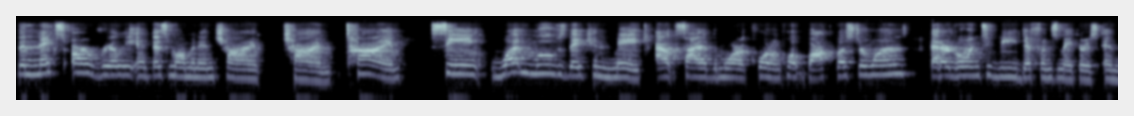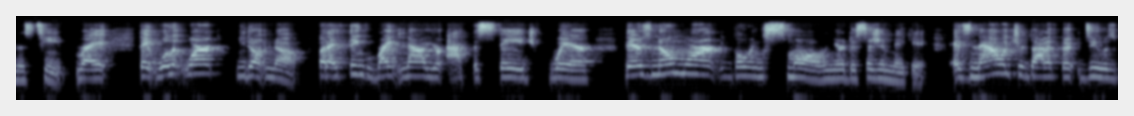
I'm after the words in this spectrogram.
the Knicks are really at this moment in time, time, time seeing what moves they can make outside of the more quote unquote blockbuster ones that are going to be difference makers in this team, right? They will it work? You don't know. But I think right now you're at the stage where there's no more going small in your decision making. It's now what you got to th- do is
